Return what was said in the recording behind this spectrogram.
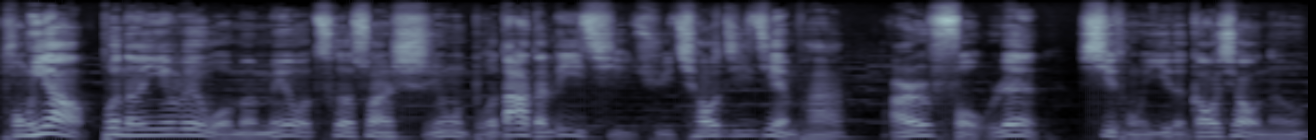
同样不能因为我们没有测算使用多大的力气去敲击键盘而否认系统一的高效能。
